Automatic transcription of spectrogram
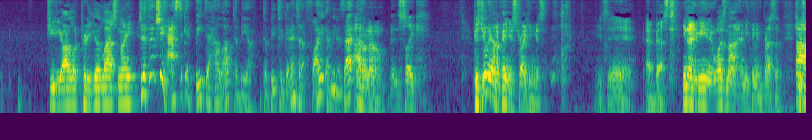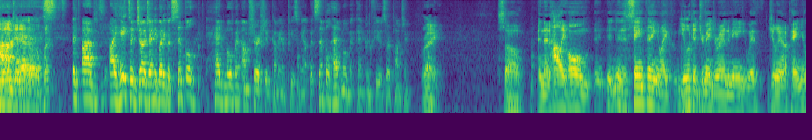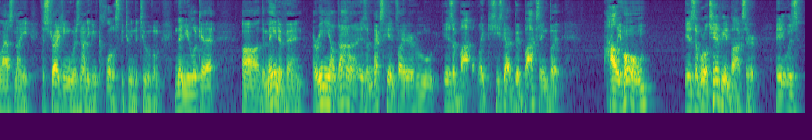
GDR looked pretty good last night. Do you think she has to get beat the hell up to be a to be to get into the fight? I mean, is that? I don't know. It's like because Julianna Peña's striking is it's eh, at best. You know what I mean? It was not anything impressive. She was Ah, lunging at a little punch. yes. It- uh, I hate to judge anybody, but simple head movement. I'm sure she'd come here and piece me up. But simple head movement can confuse her punching. Right. So, and then Holly Holm, it, it- it's the same thing. Like you look at Germaine de Randamie with Julianna Peña last night, the striking was not even close between the two of them. And then you look at uh, the main event. Irene Aldana is a Mexican fighter who is a bo- like she's got good boxing, but Holly Holm is a world champion boxer, and it was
